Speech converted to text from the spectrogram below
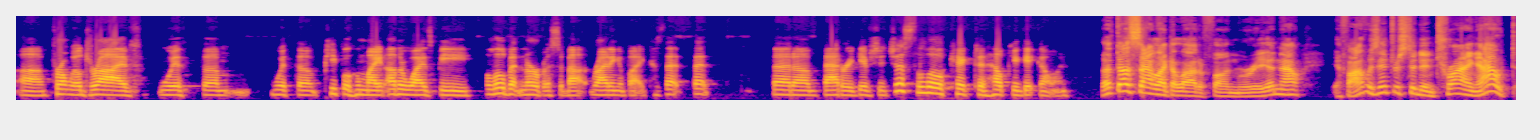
uh, front wheel drive with um, with the people who might otherwise be a little bit nervous about riding a bike because that that that uh, battery gives you just a little kick to help you get going. That does sound like a lot of fun, Maria. Now if I was interested in trying out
